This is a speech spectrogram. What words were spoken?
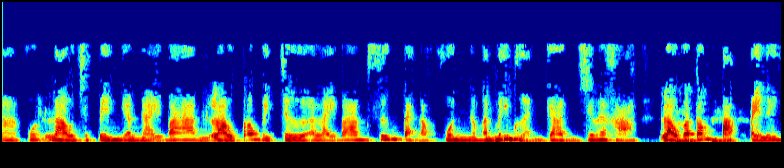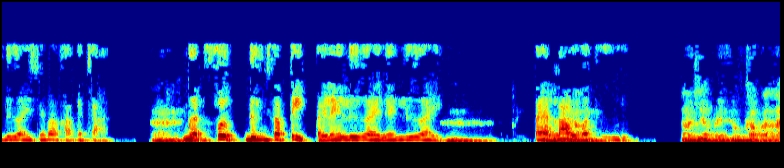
นาคตเราจะเป็นยังไงบ้าง เราต้องไปเจออะไรบ้าง ซึ่งแต่ละคนมันไม่เหมือนกันใช่ไหมคะ เราก็ต้องปรับไปเรื่อยๆใช่ไหมคะอาจารย์เหมือนฝึกดึงสติไปเรื่อยๆเรื่อยๆแต่เราก็คือเราอย่าไปทุกข์กับอะไร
